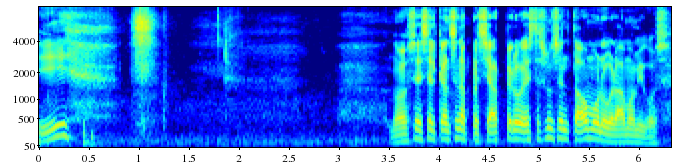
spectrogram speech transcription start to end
Y no sé si alcancen a apreciar, pero este es un centavo monograma, amigos.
